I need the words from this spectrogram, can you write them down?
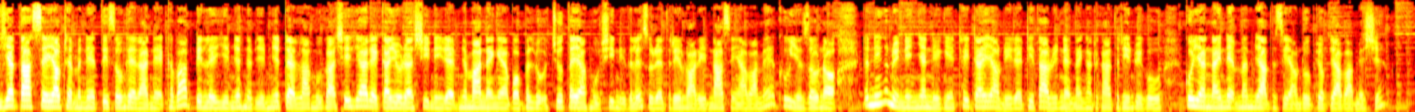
အရက်သား10ယောက်ထက်မနည်းသေဆုံးခဲ့တာနဲ့ကမ္ဘာပင်လယ်ရေမျက်နှာပြင်မြင့်တက်လာမှုကရှေ့လျားတဲ့ကာယိုရန်ရှိနေတဲ့မြန်မာနိုင်ငံပေါ်ဘလို့အကျိုးသက်ရောက်မှုရှိနေတယ်လဲဆိုတဲ့သတင်းလွှာတွေနားဆင်ရပါမယ်အခုရင်ဆုံးတော့တနင်္ဂနွေနေ့ညနေခင်းထိတ်တန်းရောက်နေတဲ့ဒေသတွေနဲ့နိုင်ငံတကာသတင်းတွေကိုကိုရန်နိုင်နဲ့မမြသစီအောင်တို့ပြောပြပါမယ်ရှင်။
